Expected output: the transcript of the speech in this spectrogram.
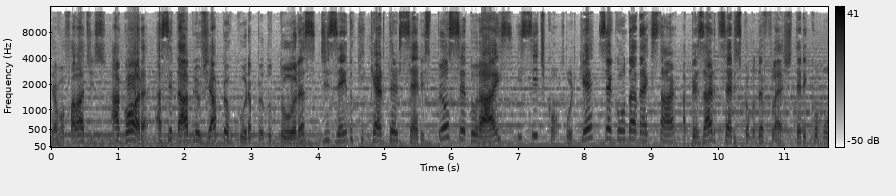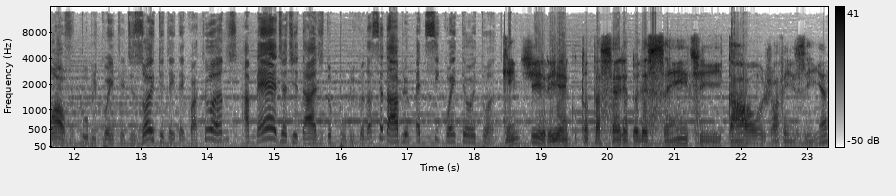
Já vou falar disso. Agora, a CW já procura produtoras dizendo que quer ter séries procedurais e sitcoms. Por quê? Segundo a Nexstar, apesar de séries como The Flash terem como alvo público entre 18 e 34 anos, a média de idade do público da CW é de 58 anos. Quem diria, hein, com tanta série adolescente e tal, jovenzinha,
